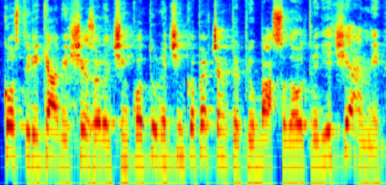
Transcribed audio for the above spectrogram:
costi ricavi sceso del 51,5%, il più basso da oltre 10 anni,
